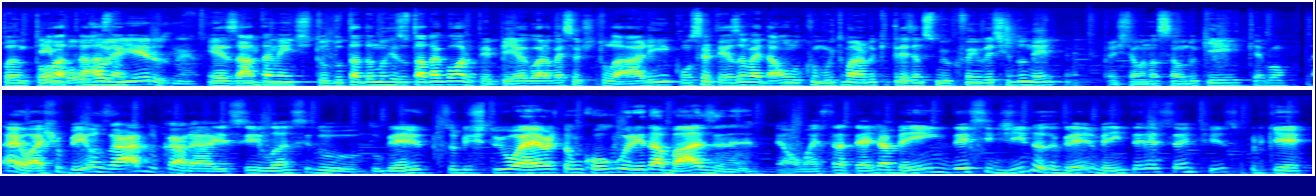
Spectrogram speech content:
plantou Tem lá atrás, né? olheiros, né? Exatamente, tudo tá dando resultado agora. O PP agora vai ser o titular e com certeza vai dar um lucro muito maior do que 300 mil que foi investido nele, né? Pra gente ter uma noção do que, que é bom. É, eu acho bem ousado, cara, esse lance do, do Grêmio substituir o Everton com o guri da base, né? É uma estratégia bem decidida do Grêmio, bem interessante isso, porque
